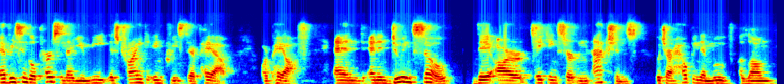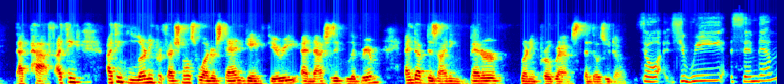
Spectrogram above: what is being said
every single person that you meet is trying to increase their payout or payoff. And, and in doing so, they are taking certain actions which are helping them move along that path. I think I think learning professionals who understand game theory and Nash's equilibrium end up designing better learning programs than those who don't. So should we send them?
